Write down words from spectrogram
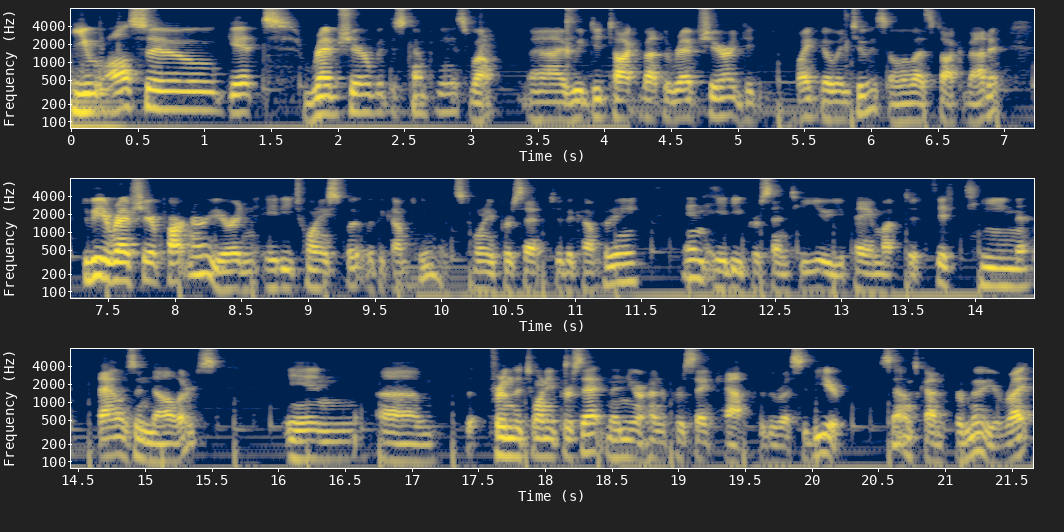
You also get rev share with this company as well. Uh, we did talk about the rev share. I didn't quite go into it, so let's talk about it. To be a rev share partner, you're an 80 20 split with the company. That's 20% to the company and 80% to you. You pay them up to $15,000 in um, from the 20%, and then you're 100% capped for the rest of the year. Sounds kind of familiar, right?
